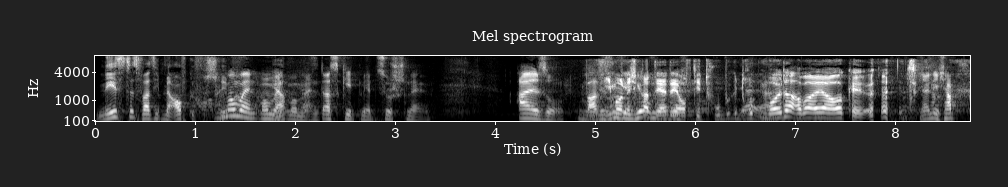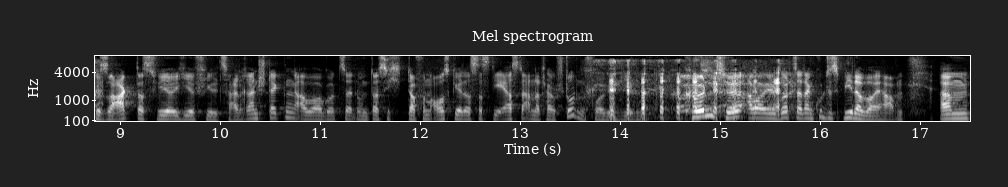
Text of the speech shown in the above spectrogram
nächstes, was ich mir aufgeschrieben habe. Moment, Moment, ja? Moment, das geht mir zu schnell. Also. War Simon nicht gerade der, der auf die Tube gedrücken ja, ja. wollte, aber ja, okay. Nein, ich habe gesagt, dass wir hier viel Zeit reinstecken, aber Gott sei Dank, und dass ich davon ausgehe, dass das die erste anderthalb Stunden Folge geben könnte, aber wir Gott sei Dank gutes Bier dabei haben. Ähm,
